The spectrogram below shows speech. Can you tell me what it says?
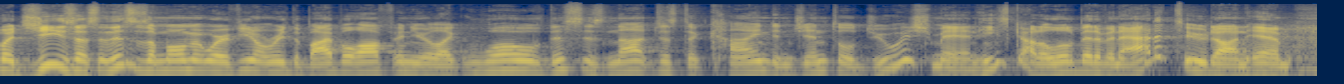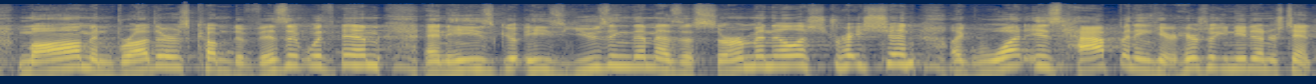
But Jesus, and this is a moment where if you don't read the Bible often, you're like, whoa, this is not just a kind and gentle Jewish man. He's got a little bit of an attitude on him. Mom and brothers come to visit with him, and he's, he's using them as a sermon illustration. Like, what is happening here? Here's what you need to understand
